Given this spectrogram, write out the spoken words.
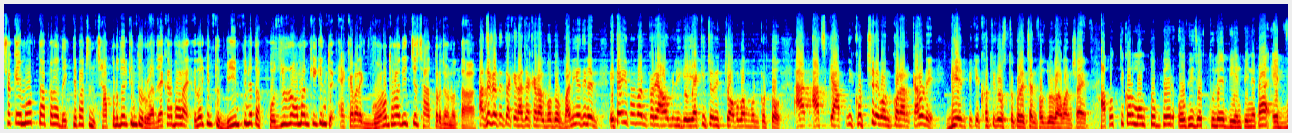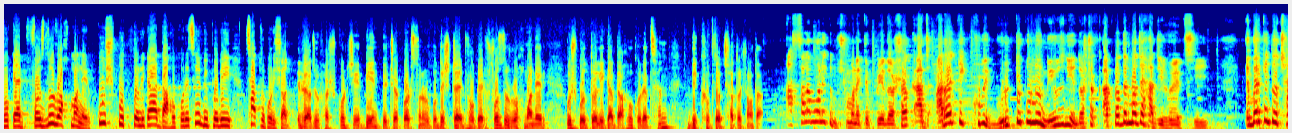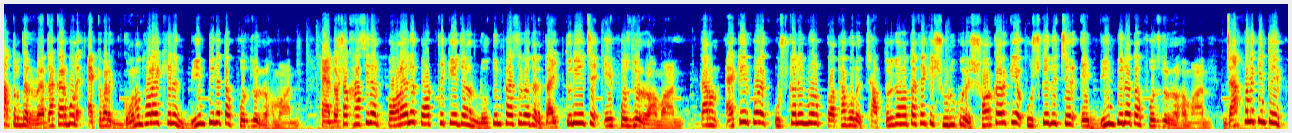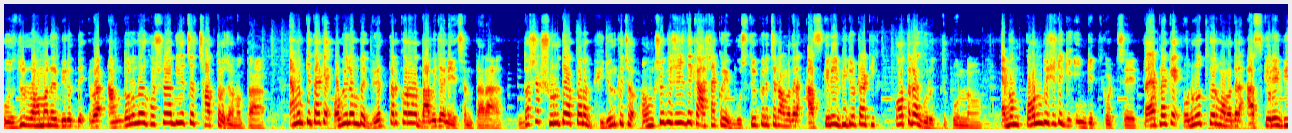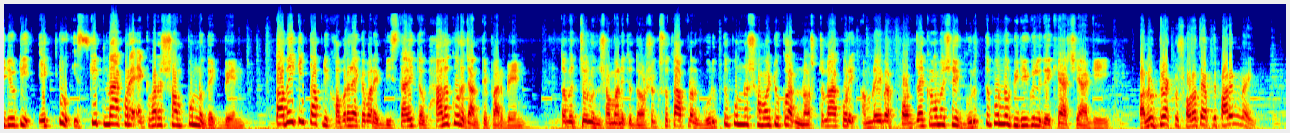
দর্শক এই মুহূর্তে আপনারা দেখতে পাচ্ছেন ছাত্রদের কিন্তু রাজাকার বলা এবার কিন্তু বিএনপি নেতা ফজলুর রহমানকে কিন্তু একেবারে গণধরা দিচ্ছে ছাত্র জনতা। সাথে তাকে রাজাকার বদর বানিয়ে দিলেন এটাই প্রমাণ করে আওয়ামী লীগ একই চরিত্র অবলম্বন করতো। আর আজকে আপনি করছেন এবং করার কারণে বিএনপিকে ক্ষতিগ্রস্ত করেছেন ফজলুর রহমান সাহেব। আপত্তিকর মন্তব্যের অভিযোগ তুলে বিএনপি নেতা অ্যাডভোকেট ফজলুর রহমানের কুশপুত্তলিকা দাহ করেছে বিপ্লবী ছাত্র পরিষদ। রাজু ভাস্কর্যে বিএনপি চেয়ারপারসনের উপদেষ্টা অ্যাডভোকেট ফজলুর রহমানের পুষ্পতলিকা দাহ করেছেন বিক্ষুব্ধ ছাত্র জনতা। আসসালামু আলাইকুম সম্মানিত প্রিয় দর্শক, আজ আরও একটি খুবই গুরুত্বপূর্ণ নিউজ নিয়ে দর্শক আপনাদের মাঝে হাজির হয়েছি। এবার কিন্তু ছাত্রদের রাজাকার বলে একেবারে গণধরায় খেলেন বিএনপি নেতা ফজলুর রহমান। হ্যাঁ দর্শক, হাসিনার পলায়নের পর থেকে যেন নতুন ফ্যাসিবাদের দায়িত্ব নিয়েছে এই ফজলুর রহমান। কারণ একের পর এক উস্কানিমূলক কথা বলে ছাত্র জনতা থেকে শুরু করে সরকারকে উস্কে দিচ্ছে এই বিএনপি নেতা ফজলুর রহমান। যার ফলে কিন্তু এই ফজলুর রহমানের বিরুদ্ধে এবার আন্দোলনের ঘোষণা দিয়েছে ছাত্র জনতা। এমনকি তাকে অবিলম্বে গ্রেপ্তার করার দাবি জানিয়েছেন তারা। দর্শক, শুরুতে আপনারা ভিডিওর কিছু অংশ বিশেষ দেখে আশা করি বুঝতে পেরেছেন আমাদের আজকের এই ভিডিওটা ঠিক কতটা গুরুত্বপূর্ণ এবং কোন বিষয়টিকে ইঙ্গিত করছে। তাই আপনাকে অনুরোধ করব আমাদের আজকের এই ভিডিওটি একটু স্কিপ না করে একেবারে সম্পূর্ণ দেখবেন। তবেই কিন্তু আপনি খবরের একেবারে বিস্তারিত ভালো করে জানতে পারবেন। তবে চলুন, সম্মানিত দর্শক শ্রোতা, আপনার গুরুত্বপূর্ণ সময়টুকু আর নষ্ট না করে আমরা এবার পর্যায়ক্রমে সেই গুরুত্বপূর্ণ ভিডিওগুলি দেখে আসি আগে। ট্রাক তো সরাতে আপনি পারেন নাই?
